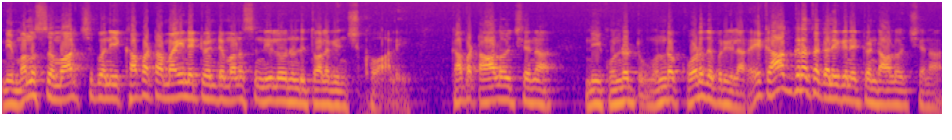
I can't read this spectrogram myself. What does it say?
నీ మనస్సు మార్చుకొని కపటమైనటువంటి మనస్సు నీలో నుండి తొలగించుకోవాలి. కపట ఆలోచన నీకు ఉండట్టు ఉండకూడదు ప్రియులారా. ఏకాగ్రత కలిగినటువంటి ఆలోచన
